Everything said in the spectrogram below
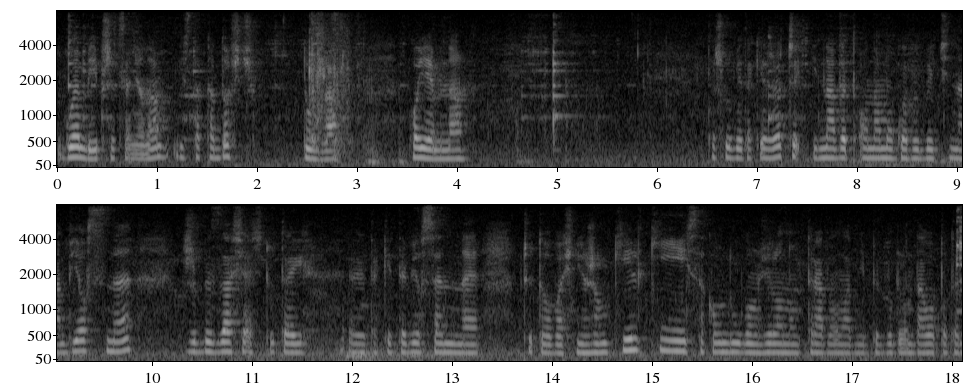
głębiej przeceniona. Jest taka dość duża, pojemna. Też lubię takie rzeczy i nawet ona mogłaby być na wiosnę, żeby zasiać tutaj y, takie te wiosenne, czy to właśnie żonkilki z taką długą zieloną trawą, ładnie by wyglądało potem,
